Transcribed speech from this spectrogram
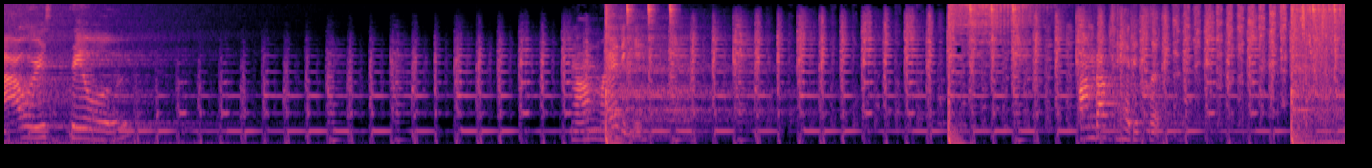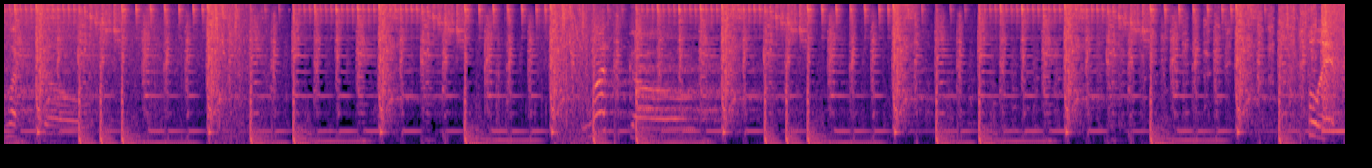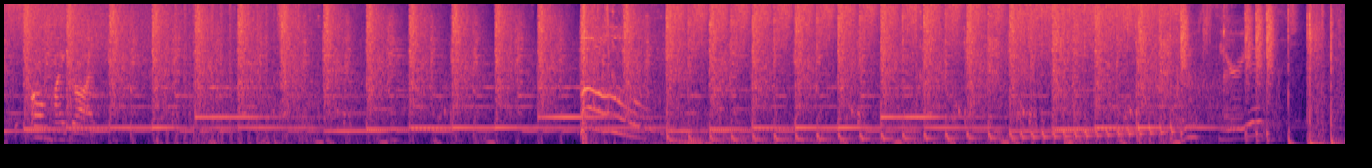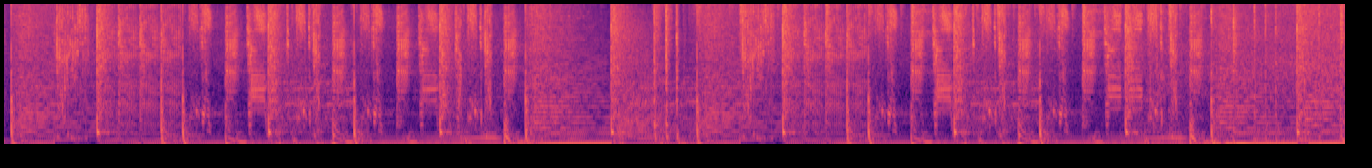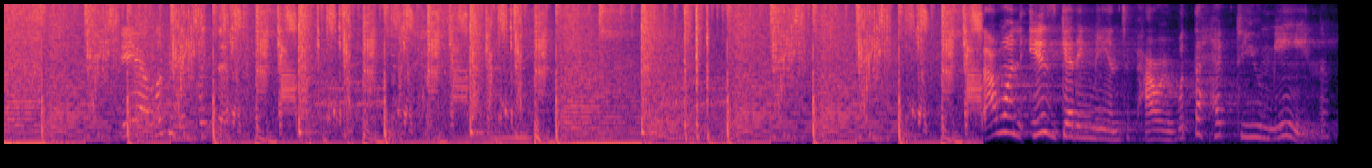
Power Sailor. I'm ready. I'm about to hit a clip. Let's go. Is getting me into power. What the heck do you mean?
